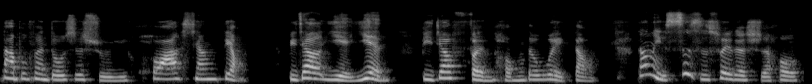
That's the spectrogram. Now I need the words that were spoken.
大部分都是属于花香调，比较野艳。比较粉红的味道。当你四十岁的时候，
